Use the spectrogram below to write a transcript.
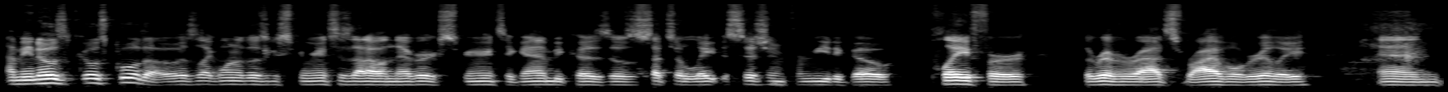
I mean, it was it was cool though. It was like one of those experiences that I'll never experience again because it was such a late decision for me to go play for the River Rats rival, really. And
